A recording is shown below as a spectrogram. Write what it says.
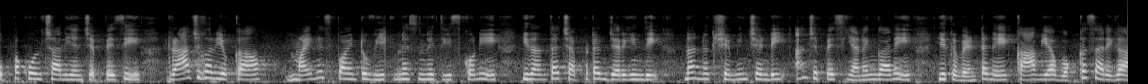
కుప్పకూల్చాలి అని చెప్పేసి రాజు గారి యొక్క మైనస్ పాయింట్ వీక్నెస్ని తీసుకొని ఇదంతా చెప్పటం జరిగింది. నన్ను క్షమించండి అని చెప్పేసి అనగానే ఇక వెంటనే కావ్య ఒక్కసారిగా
